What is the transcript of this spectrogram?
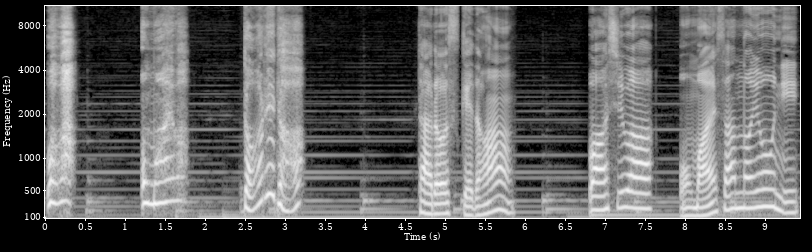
わわお前は誰だ？太郎助どん。わしはお前さんのように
